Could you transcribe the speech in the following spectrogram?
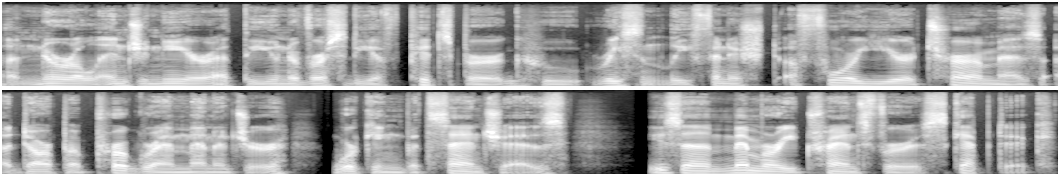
a neural engineer at the University of Pittsburgh who recently finished a four year term as a DARPA program manager working with Sanchez, is a memory transfer skeptic.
